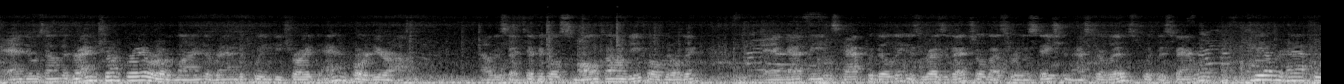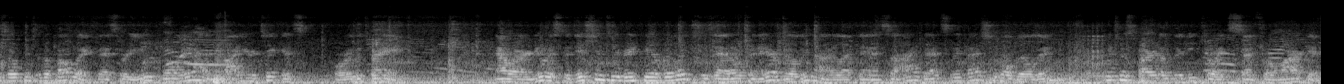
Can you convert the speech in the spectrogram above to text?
And it was on the Grand Trunk Railroad line that ran between Detroit and Port Huron. Now this is a typical small town depot building, and that means half the building is residential, that's where the station master lives with his family. The other half is open to the public, that's where you go in and buy your tickets for the train. Now our newest addition to Greenfield Village is that open air building on our left hand side, that's the vegetable building, which was part of the Detroit Central Market.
